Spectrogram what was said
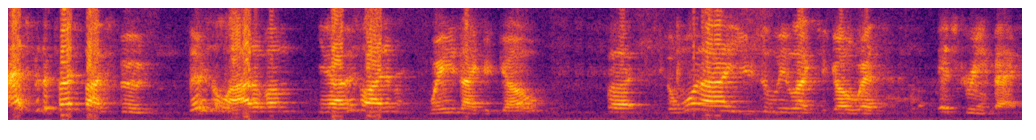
As for the press box food, there's a lot of them. You know, there's a lot of different ways I could go, but the one I usually like to go with is Green Bay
